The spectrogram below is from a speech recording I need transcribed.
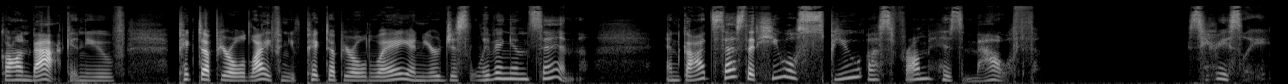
gone back and you've picked up your old life and you've picked up your old way and you're just living in sin. And God says that He will spew us from His mouth. Seriously.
